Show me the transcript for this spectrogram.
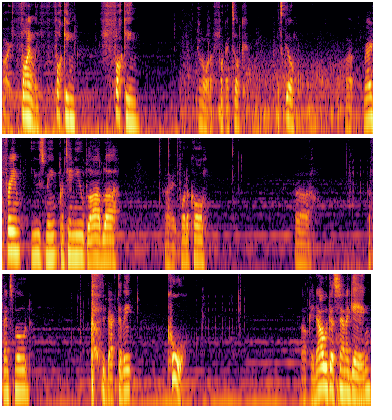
Alright, finally. Fucking, fucking, don't know what the fuck I took. Let's go. Alright, mainframe, use me, continue, blah blah. Alright, protocol. Uh, defense mode. Did activate. Cool. Okay, now we got Santa Gang.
